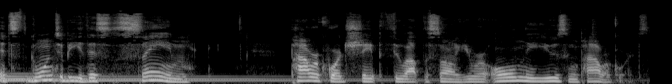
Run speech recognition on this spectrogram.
It's going to be this same power chord shape throughout the song. You are only using power chords.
